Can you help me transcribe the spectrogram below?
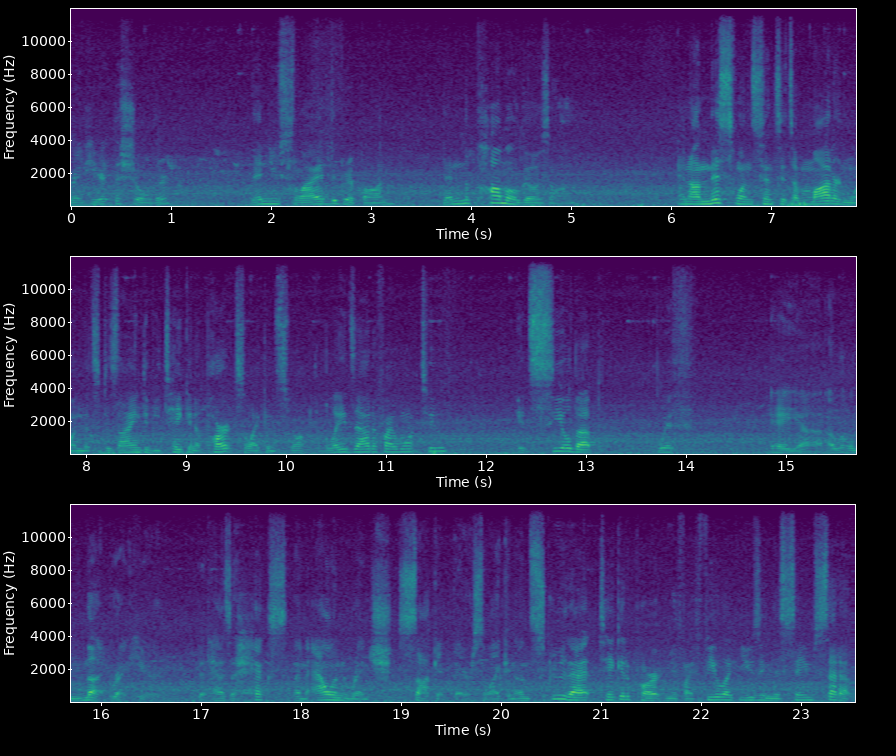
right here at the shoulder, then you slide the grip on, then the pommel goes on, and on this one, since it's a modern one that's designed to be taken apart so I can swap the blades out if I want to, it's sealed up with a, uh, a little nut right here that has a hex, an Allen wrench socket there. So I can unscrew that, take it apart, and if I feel like using this same setup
